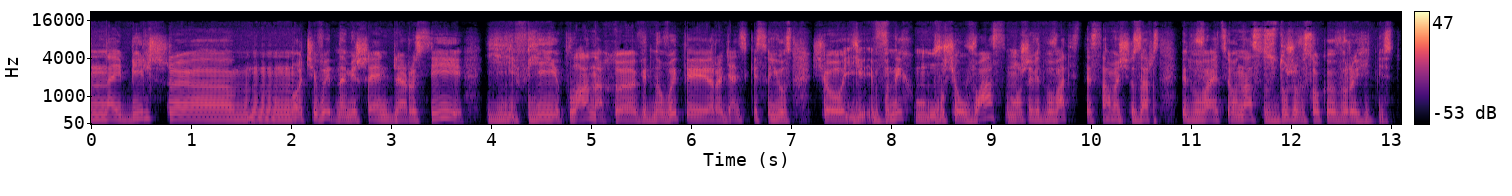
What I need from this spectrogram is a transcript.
найбільш очевидна мішень для Росії в її планах відновити радянський союз. Що в них що у вас може відбуватися те саме, що зараз відбувається у нас з дуже високою вирогідністю.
